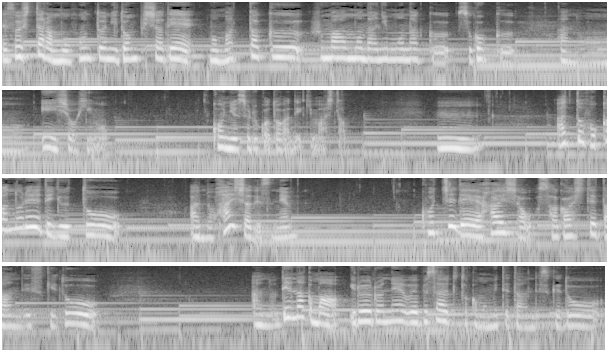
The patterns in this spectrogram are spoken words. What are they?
えそしたらもう本当にドンピシャでもう全く不満も何もなくすごく、あの、いい商品を購入することができました。うん。あと他の例で言うとあの歯医者ですね。こっちで歯医者を探してたんですけどあのでなんかまあいろいろねウェブサイトとかも見てたんですけど、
